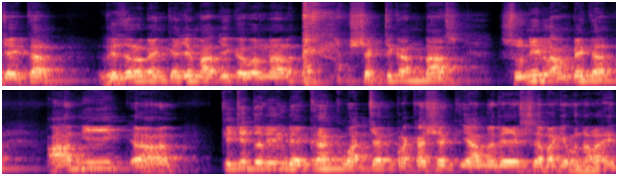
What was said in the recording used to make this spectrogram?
जयकर रिझर्व्ह बँकेचे माजी गव्हर्नर शक्तिकांत दास सुनील आंबेकर आणि कितीतरी लेखक वाचक प्रकाशक यामध्ये सहभागी होणार आहेत.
